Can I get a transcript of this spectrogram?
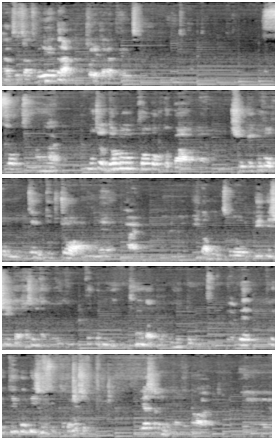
アクセス集めるんやったら、これから手をつけそうですね。もちろん、どの広告とか集客方法に全部特徴はあるので、はい。いいと思うんですけど、PPC から始めた方がいいという、特にそうだと思ってるんですね。で、店舗ビジネスの方、もしいらっしゃるのであれば、え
